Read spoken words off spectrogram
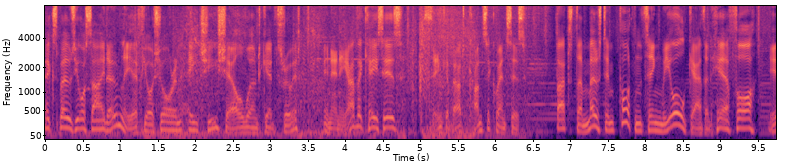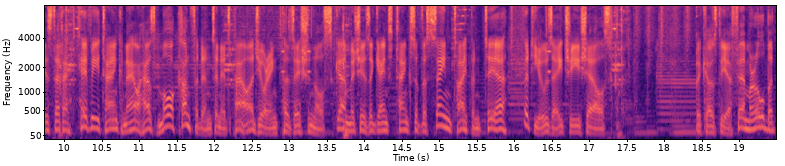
expose your side only if you're sure an HE shell won't get through it. In any other cases, think about consequences. But the most important thing we all gathered here for is that a heavy tank now has more confidence in its power during positional skirmishes against tanks of the same type and tier that use HE shells because the ephemeral but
